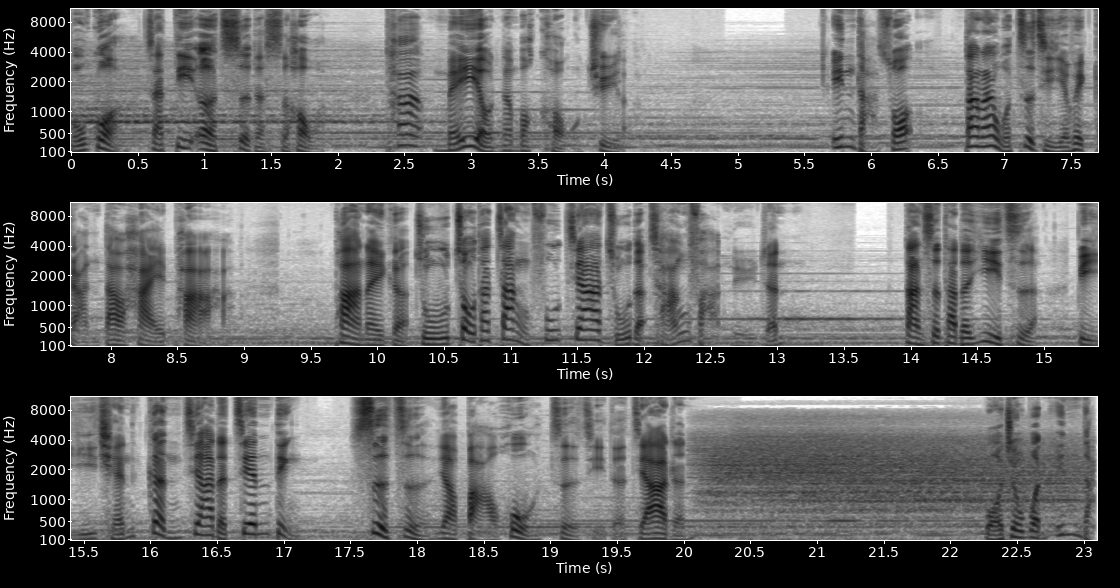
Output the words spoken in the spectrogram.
不过在第二次的时候啊，她没有那么恐惧了。英达说：“当然，我自己也会感到害怕，怕那个诅咒她丈夫家族的长发女人。但是她的意志比以前更加的坚定，誓志要保护自己的家人。”我就问英达：“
